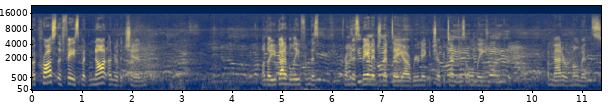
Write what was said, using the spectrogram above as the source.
across the face, but not under the chin. Although you got to believe from this from this vantage that a uh, rear naked choke attempt is only a matter of moments.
